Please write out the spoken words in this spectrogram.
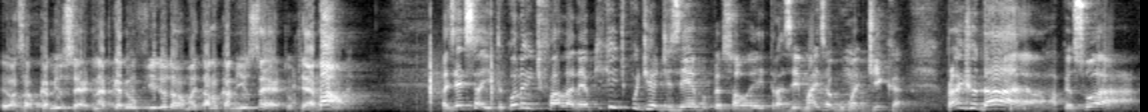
Eu acho que é o caminho certo. Não é porque é meu filho, não, mas tá no caminho certo, o que é bom. Mas é isso aí. Então, quando a gente fala, né, o que, que a gente podia dizer para o pessoal aí, trazer mais alguma dica para ajudar a pessoa a,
